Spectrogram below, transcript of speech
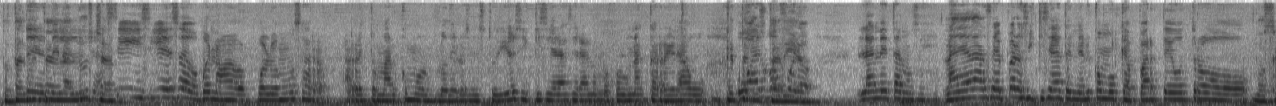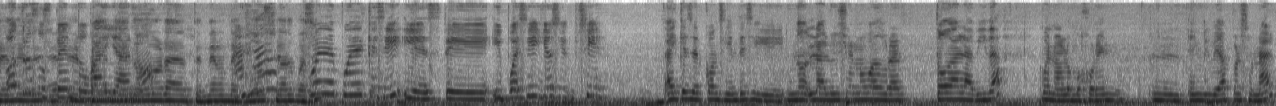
totalmente de, la, lucha. Sí, sí, eso, bueno, volvemos a, re- a retomar como lo de los estudios y quisiera hacer a lo mejor una carrera o, ¿Qué te o algo, pero la neta no sé, la neta no sé, pero sí quisiera tener como que aparte otro, No sé, otro sustento, vaya, ¿no? tener un negocio, Ajá, algo así. Puede, puede que sí, y este, y pues sí, yo sí, sí, hay que ser conscientes y no, la lucha no va a durar toda la vida, bueno, a lo mejor en, en, en mi vida personal,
